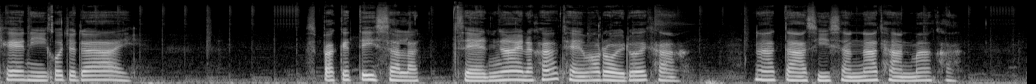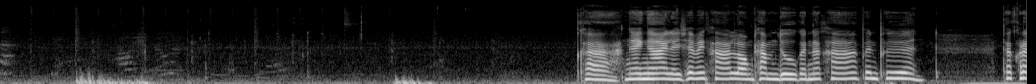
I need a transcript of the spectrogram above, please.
แค่นี้ก็จะได้ สปาเกตตีสลัดแสนง่ายนะคะ แถมอร่อยด้วยค่ะ หน้าตาสีสันน่าทานมากค่ะ ค่ะ ง่ายๆเลยใช่ไหมคะ ลองทำดูกันนะคะเพื่อนๆ ถ้าใคร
